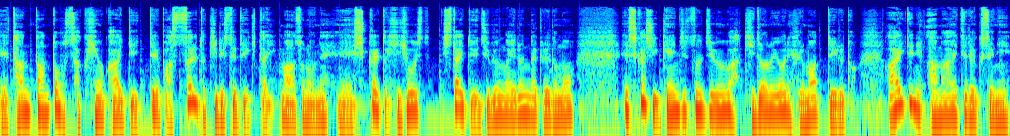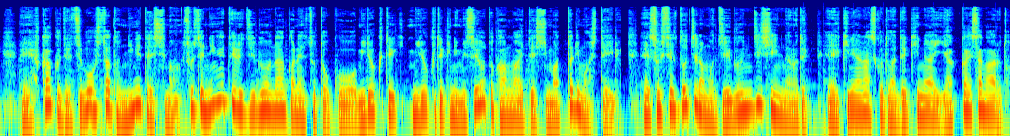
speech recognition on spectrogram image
え、淡々と作品を書いていって、バッサリと切り捨てていきたい。まあ、そのね、えしっかりと批評したいという自分がいるんだけれども、えしかし現実の自分は軌道のように振る舞っていると。相手に甘えてるくせに、え深く絶望したと逃げてしまう。そして逃げている自分をなんかね、ちょっとこう、魅力的、魅力的に見せようと考えてしまったりもしている。えそしてどちらも自分自身なので、えー、切り離すことができない厄介さがあると。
